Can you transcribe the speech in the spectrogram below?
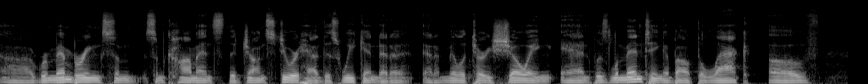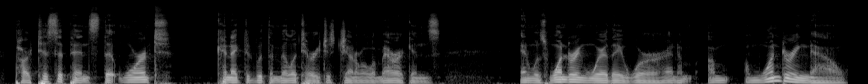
uh, remembering some some comments that Jon Stewart had this weekend at a at a military showing, and was lamenting about the lack of participants that weren't connected with the military, just general Americans, and was wondering where they were. And I'm I'm I'm wondering now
